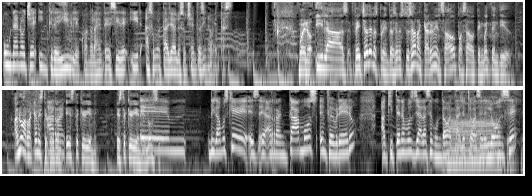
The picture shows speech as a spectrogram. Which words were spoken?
una noche increíble cuando la gente decide ir a su batalla de los ochentas y noventas. Bueno, y las fechas de las presentaciones, se arrancaron el sábado pasado, tengo entendido. Ah, no, arrancan este, perdón, este que viene. Este que viene, el 11. Em, digamos que eh, arrancamos en febrero. Aquí tenemos ya la segunda batalla que va a ser el 11. Ah,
